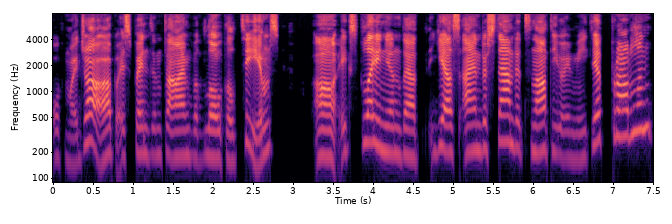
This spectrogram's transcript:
of my job. I spending time with local teams, uh, explaining that yes, I understand it's not your immediate problem,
